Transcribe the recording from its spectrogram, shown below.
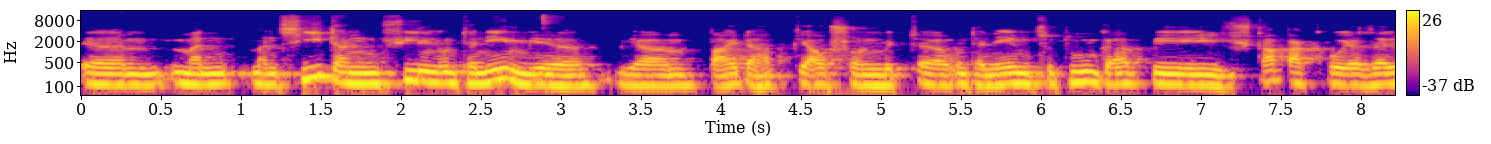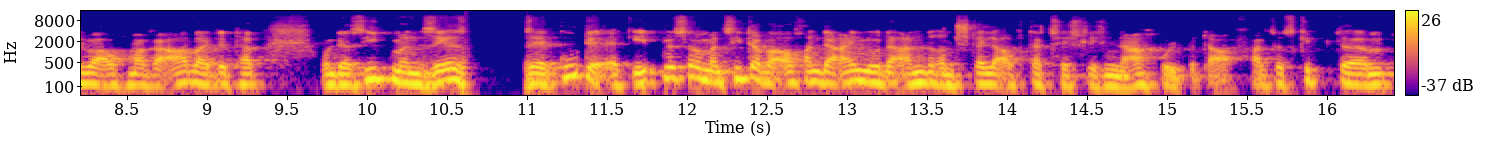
Ähm, man, man sieht an vielen Unternehmen, ihr, ihr beide habt ja auch schon mit äh, Unternehmen zu tun gehabt, wie Strabag, wo ihr selber auch mal gearbeitet habt, und da sieht man sehr, sehr gute Ergebnisse. Man sieht aber auch an der einen oder anderen Stelle auch tatsächlich einen Nachholbedarf. Also es gibt ähm,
